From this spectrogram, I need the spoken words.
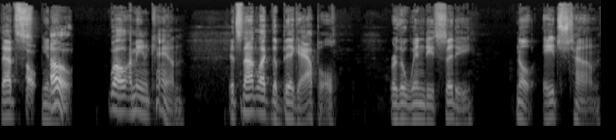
That's Oh, you know. oh, Well, I mean, it can. It's not like the Big Apple or the Windy City. No, H Town.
